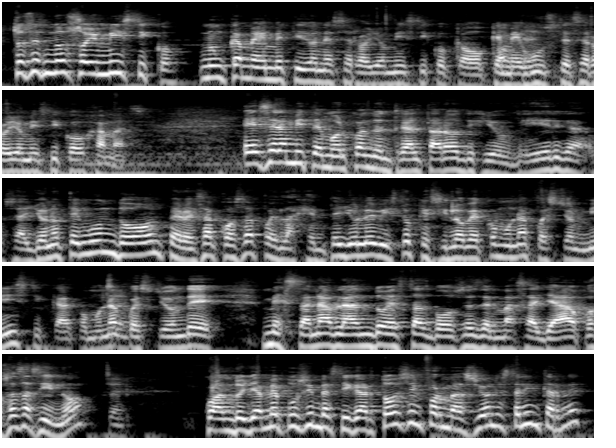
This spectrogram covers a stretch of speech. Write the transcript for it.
Entonces no soy místico. Nunca me he metido en ese rollo místico que- o que me guste ese rollo místico, jamás. Ese era mi temor cuando entré al tarot. Dije yo, verga, o sea, yo no tengo un don, pero esa cosa, pues la gente yo lo he visto que sí lo ve como una cuestión mística, como una Sí. cuestión de me están hablando estas voces del más allá o cosas así, ¿no? Sí. Cuando ya me puse a investigar, toda esa información está en internet.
